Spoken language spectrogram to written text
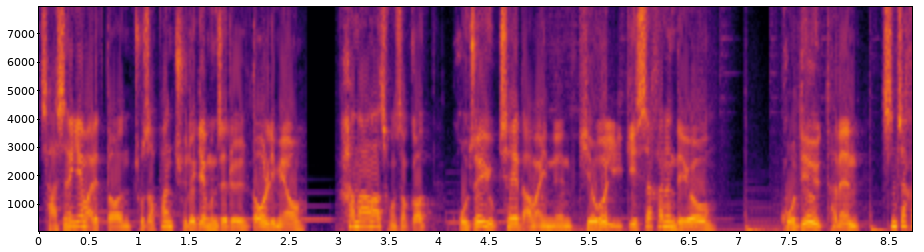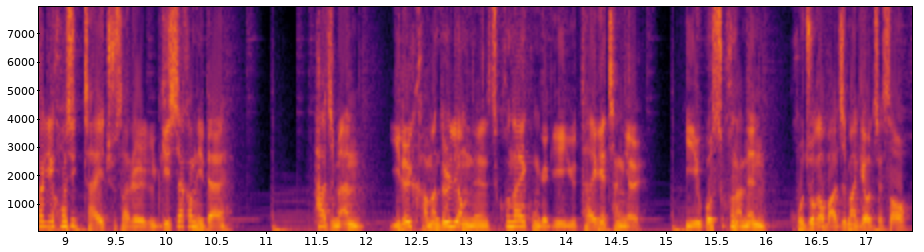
자신에게 말했던 조잡한 주력의 문제를 떠올리며 하나하나 정성껏 고조의 육체에 남아있는 기억을 읽기 시작하는데요. 곧이어 유타는 침착하게 허식자의 주사를 읽기 시작합니다. 하지만 이를 가만둘 리 없는 스쿠나의 공격이 유타에게 장렬. 이윽고 스쿠나는 고조가 마지막에 어째서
